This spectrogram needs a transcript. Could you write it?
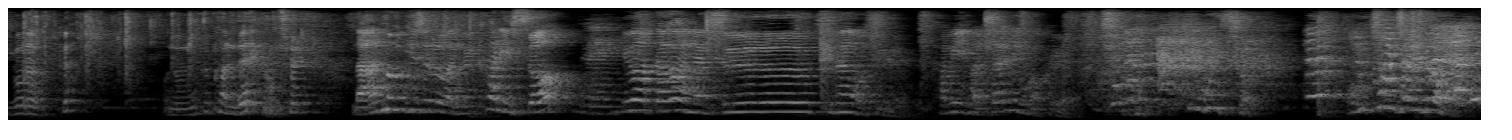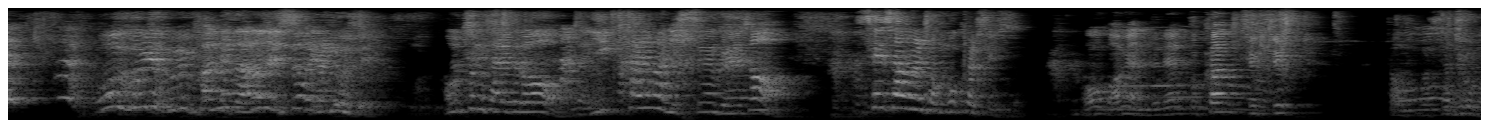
이거라 볼까? 오늘 무뚝한데? 나노 기술로 만든 칼이 있어. 네. 이거 갖다가 그냥 슥 지나가면 어떻게 돼요? 감이 반 잘리고 막 그래요. 이거 있어. 엄청 잘 들어. 반대 나눠져 있어. 이런 거지. 엄청 잘 들어. 이 칼만 있으면 그래서 세상을 정복할 수 있어. 어, 마음에 안 드네? 북한? 쭉쭉. 다, 다 죽어봐.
